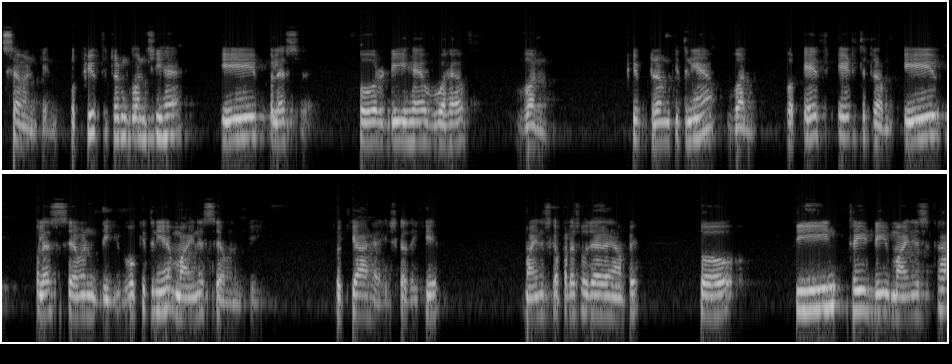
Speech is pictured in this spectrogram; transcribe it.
seventeen तो फिफ्थ टर्म कौन सी है? ए प्लस फोर डी है वो है वन फिफ्थ टर्म कितनी है? वन और eighth term a plus seven d वो कितनी है? माइनस सेवन डी तो क्या है इसका देखिए। माइनस का प्लस हो जाएगा यहाँ पे। तो तीन थ्री डी माइनस का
